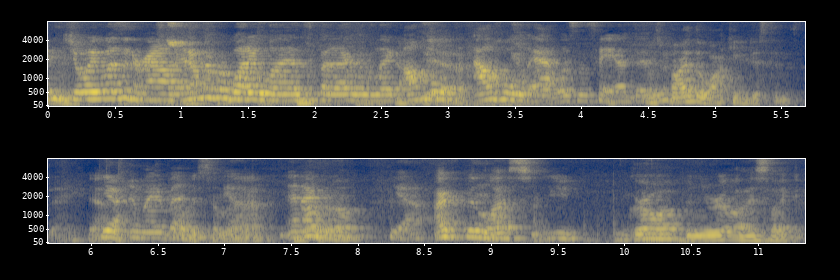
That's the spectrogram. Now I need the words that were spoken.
and Joy wasn't around. I don't remember what it was, but I was like, I'll hold, Yeah. I'll hold Atlas's hand. It was And probably the walking distance day. Yeah. it might have been. Probably some of yeah. that. And I I, don't know. yeah. I've been less. You grow up and you realize like,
